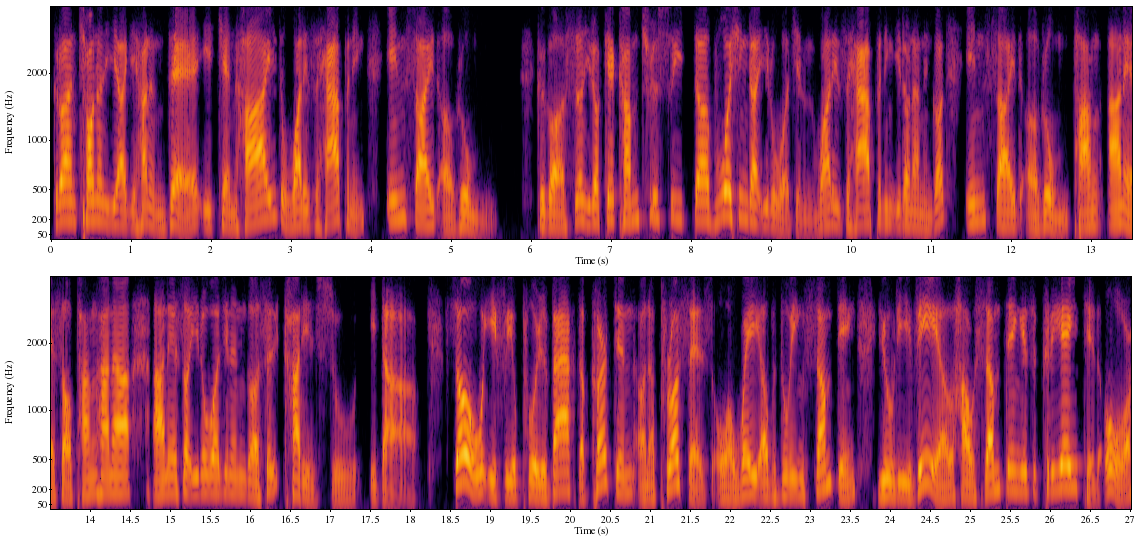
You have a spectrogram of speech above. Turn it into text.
그러한 천을 이야기하는데 it can hide what is happening inside a room. 그것은 이렇게 감출 수 있다. 무엇인가 이루어지는 what is happening 일어나는 것 inside a room 방 안에서 방 하나 안에서 이루어지는 것을 가릴 수 있다. So if you pull back the curtain on a process or a way of doing something, you reveal how something is created or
